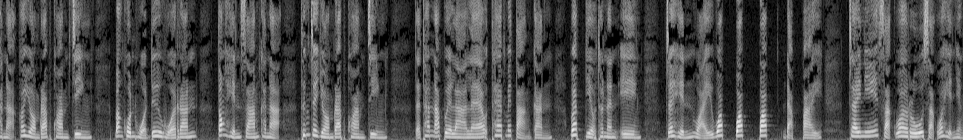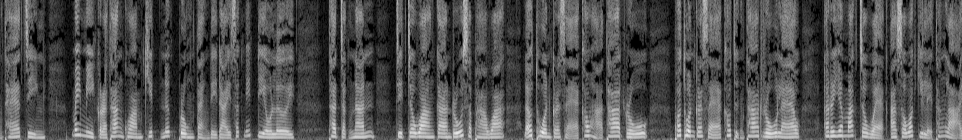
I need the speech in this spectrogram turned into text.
ขณะก็ยอมรับความจริง บางคนหัวดื้อหัวรั้น ต้องเห็นสามขณะ ถึงจะยอมรับความจริง แต่ถ้านับเวลาแล้วแทบไม่ต่างกัน แวบเดียวเท่านั้นเอง จะเห็นไหววับวับวับดับไป ใจนี้สักว่ารู้สักว่าเห็นอย่างแท้จริง ไม่มีกระทั่งความคิดนึกปรุงแต่งใด ๆ สักนิดเดียวเลยถัดจากนั้นจิตจะวางการรู้สภาวะ แล้วทวนกระแสเข้าหาธาตุรู้ พอทวนกระแสเข้าถึงธาตุรู้แล้ว อริยมรรคจะแหวกอาสวะกิเลสทั้งหลาย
